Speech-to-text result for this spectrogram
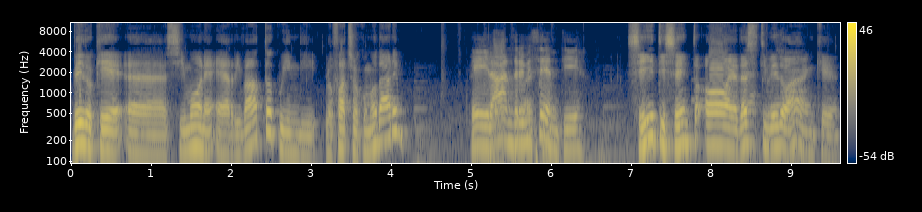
Vedo che eh, Simone è arrivato, quindi lo faccio accomodare. Ehi Landre, ecco, mi ecco. senti? Sì, ti sento. Oh, e adesso ti vedo anche.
